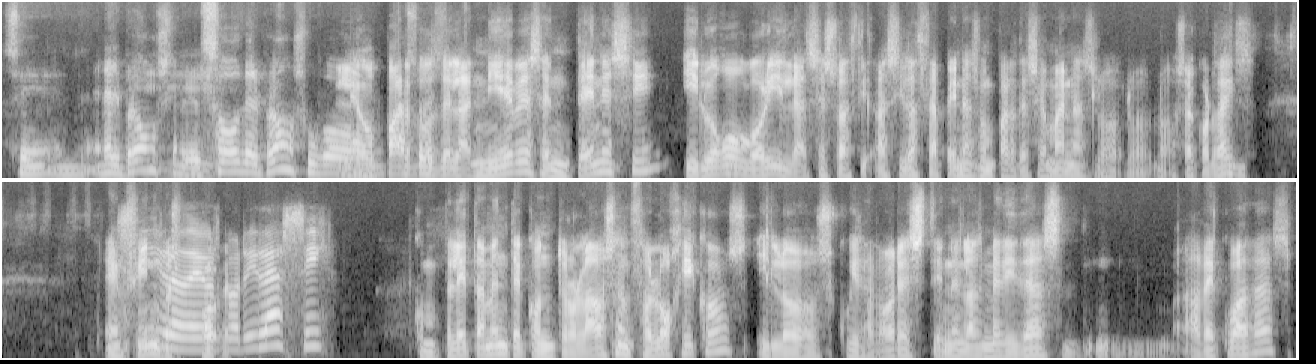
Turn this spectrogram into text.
Sí, en el Bronx, en el zoo del Bronx hubo. Leopardos de las nieves en Tennessee y luego gorilas. Eso ha sido hace apenas un par de semanas, ¿lo, os acordáis? En fin. lo de los gorilas sí completamente controlados en zoológicos y los cuidadores tienen las medidas adecuadas,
